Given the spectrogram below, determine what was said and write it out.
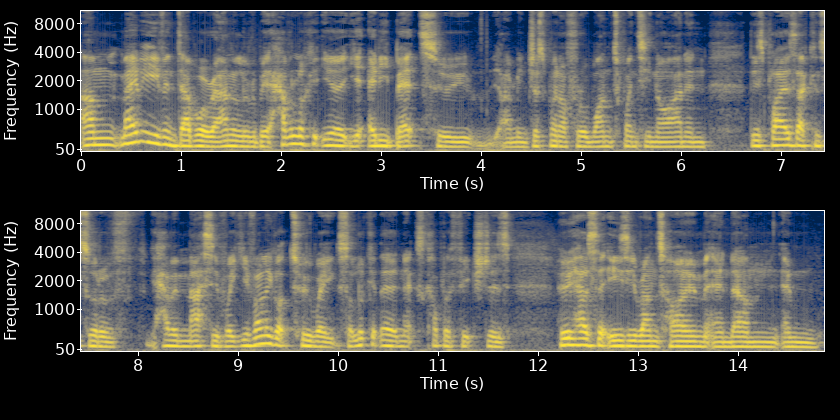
um, maybe even dabble around a little bit. Have a look at your your Eddie Betts, who I mean just went off for a one twenty nine, and these players that can sort of have a massive week. You've only got two weeks, so look at the next couple of fixtures who has the easy runs home and um and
